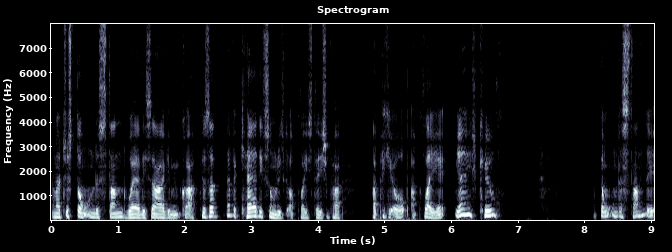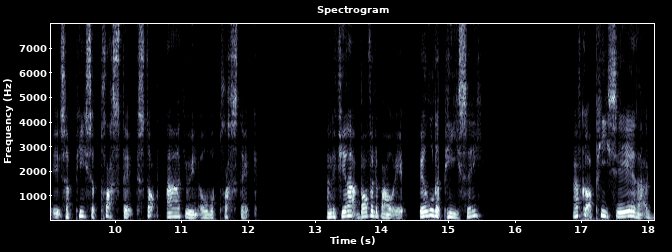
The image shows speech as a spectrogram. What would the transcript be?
And I just don't understand where this argument got because I never cared if somebody's got a PlayStation 5. I pick it up, I play it. Yeah, it's cool. I don't understand it. It's a piece of plastic. Stop arguing over plastic. And if you're that bothered about it, build a PC. I've got a PC here that I'd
